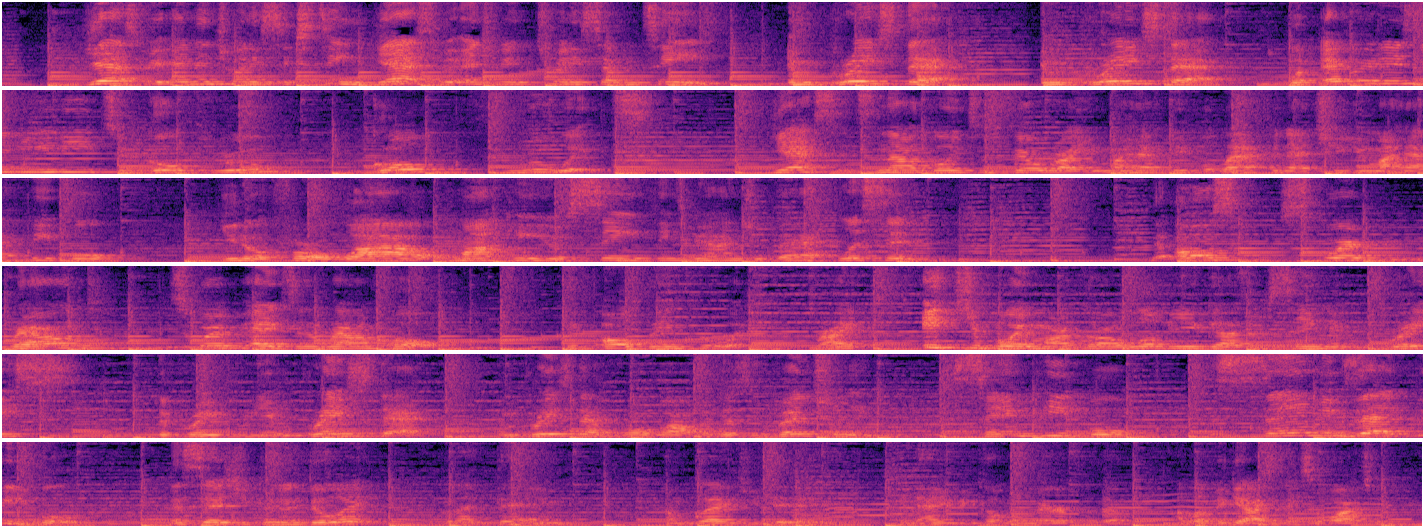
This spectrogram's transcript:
Yes, we're ending 2016. Yes, we're entering 2017. Embrace that. Embrace that. Whatever it is that you need to go through, go through it. Yes, it's not going to feel right. You might have people laughing at you. You might have people, you know, for a while mocking you saying things behind your back. Listen, they're all square, round, square pegs in a round hole. We've all been through it, right? It's your boy Marco. I'm loving you guys. I'm saying embrace the bravery. Embrace that. Embrace that for a while because eventually the same people, the same exact people that says you couldn't do it, be like, dang, I'm glad you did it. And now you become a miracle though. I love you guys. Thanks for watching.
